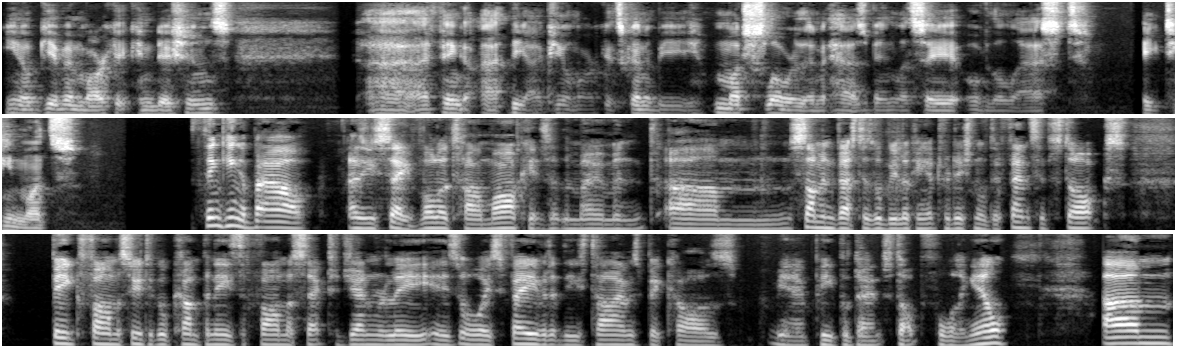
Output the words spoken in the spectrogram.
you know, given market conditions, uh, I think uh, the IPO market's going to be much slower than it has been, let's say, over the last 18 months. Thinking about, as you say, volatile markets at the moment, um, some investors will be looking at traditional defensive stocks big pharmaceutical companies, the pharma sector generally is always favored at these times because you know people don't stop falling ill. Um,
